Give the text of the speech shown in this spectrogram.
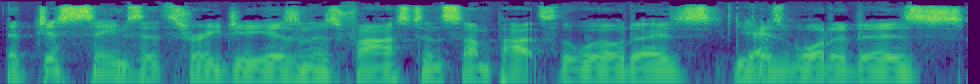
it just seems that 3G isn't as fast in some parts of the world as Yeah. as what it is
